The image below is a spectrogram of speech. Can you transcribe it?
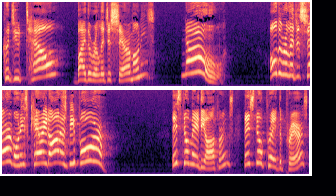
Could you tell by the religious ceremonies? No! All the religious ceremonies carried on as before. They still made the offerings. They still prayed the prayers.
